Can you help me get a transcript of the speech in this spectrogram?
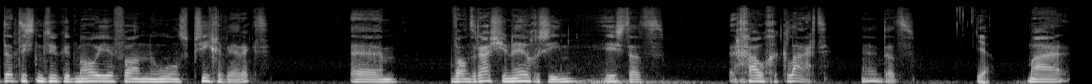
dat is natuurlijk het mooie van hoe onze psyche werkt. Ehm, want rationeel gezien is dat gauw geklaard. Hè, dat... Ja. Maar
